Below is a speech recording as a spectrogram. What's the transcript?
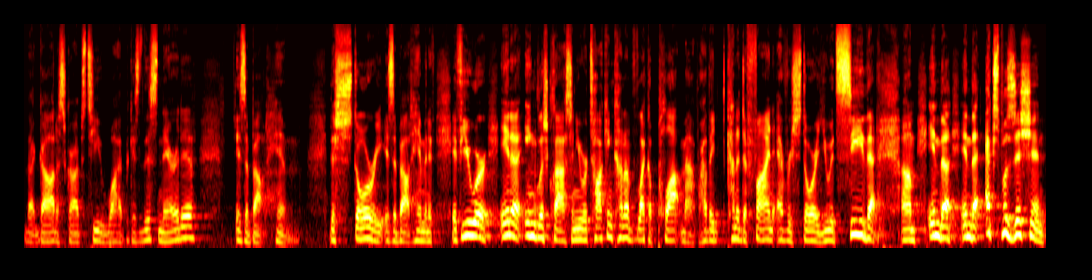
that God ascribes to you. Why? Because this narrative is about Him. The story is about him. And if, if you were in an English class and you were talking kind of like a plot map, how they kind of define every story, you would see that um, in, the, in the exposition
